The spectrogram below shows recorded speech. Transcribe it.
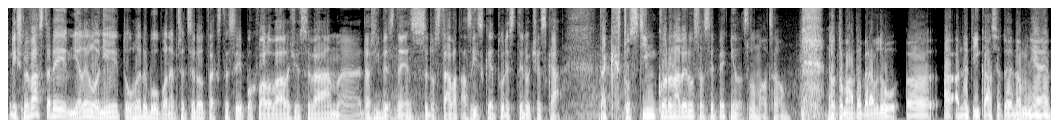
Když jsme vás tady měli loni touhle dobou, pane předsedo, tak jste si pochvaloval, že se vám eh, daří biznes dostávat azijské turisty do Česka. Tak to s tím koronavirus asi pěkně zaclomal, co? No to máte pravdu eh, a netýká se to jenom mě.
